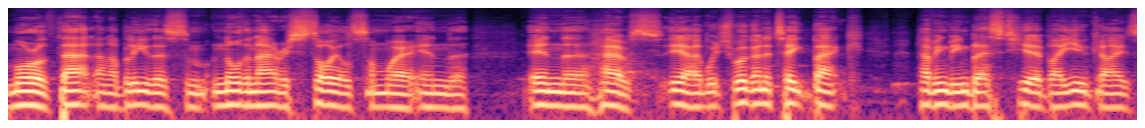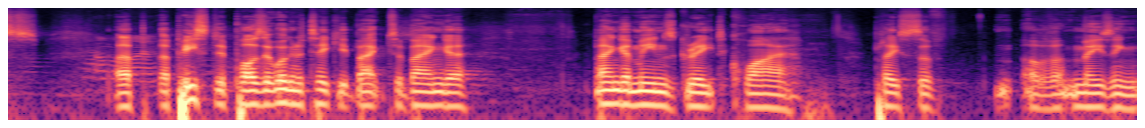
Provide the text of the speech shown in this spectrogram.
more of that. And I believe there's some Northern Irish soil somewhere in the in the house, yeah, which we're going to take back, having been blessed here by you guys. A, a peace deposit, we're going to take it back to Bangor. Bangor means great choir, place of of amazing.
